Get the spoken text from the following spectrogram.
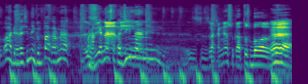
Wah daerah sini gempa karena rakyatnya suka zina nih. Serakannya suka tusbol. Nah,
